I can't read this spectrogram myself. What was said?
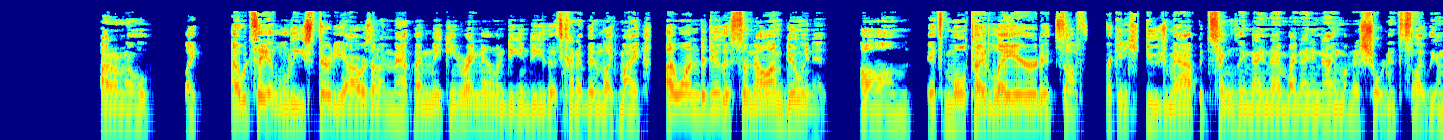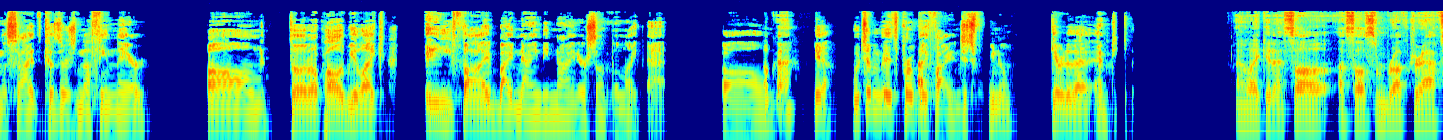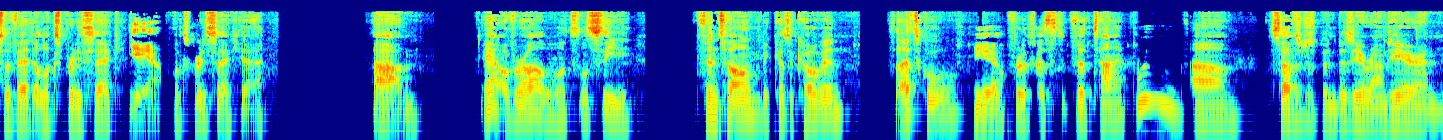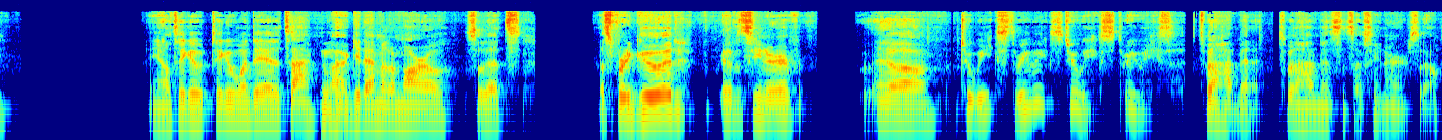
I don't know, like I would say at least thirty hours on a map I'm making right now in D and D. That's kind of been like my I wanted to do this, so now I'm doing it. Um, it's multi-layered. It's a freaking huge map. It's technically 99 by 99. I'm gonna shorten it slightly on the sides because there's nothing there. Um, so it'll probably be like 85 by 99 or something like that. Um, Okay, yeah, which um, it's perfectly fine. Just you know, get rid of that empty. I like it. I saw I saw some rough drafts of it. It looks pretty sick. Yeah. looks pretty sick. Yeah. Um, yeah. Overall, let's let's see. Finn's home because of COVID, so that's cool Yeah. for the fifth fifth time. Woo. Um, stuff has just been busy around here, and you know, take it take it one day at a time. Mhm. I get Emma tomorrow, so that's that's pretty good. haven't seen her in uh, two weeks, three weeks, two weeks, three weeks. It's been a hot minute. It's been a hot minute since I've seen her. So,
